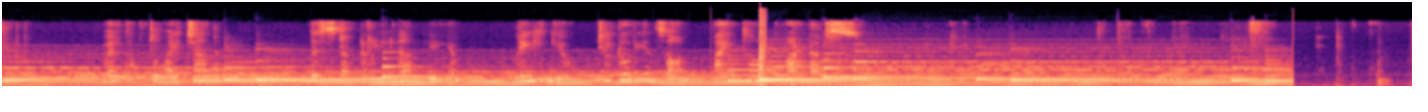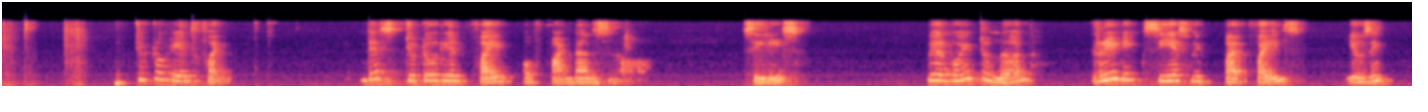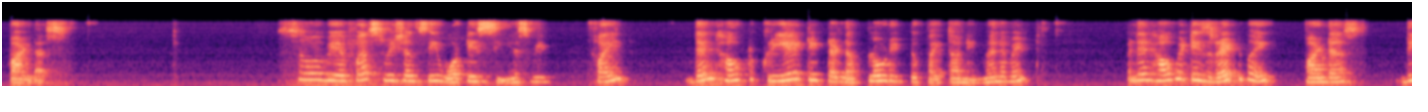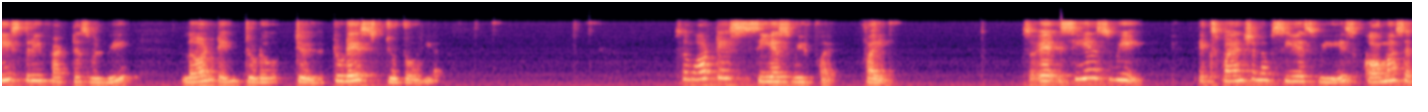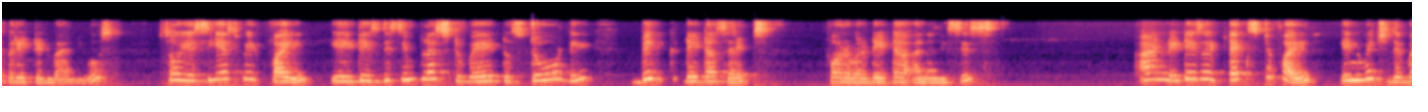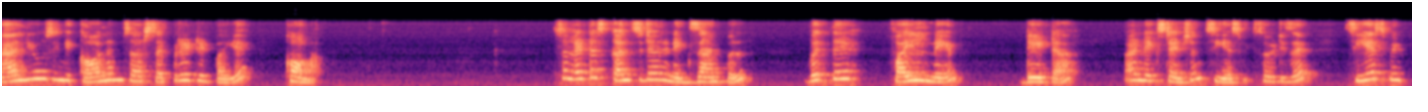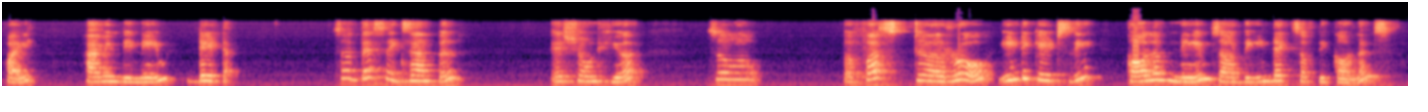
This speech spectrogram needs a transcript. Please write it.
Welcome to my channel. This is Dr. Leela William bringing you tutorials on Python pandas. Tutorial 5. This tutorial 5 of pandas uh, series, we are going to learn reading CSV files using pandas. So we first we shall see what is CSV file, then how to create it and upload it to Python environment, and then how it is read by pandas. These three factors will be learned in to to today's tutorial. So what is CSV file? So a CSV expansion of CSV is comma separated values. So a CSV file, it is the simplest way to store the big data sets for our data analysis. And it is a text file in which the values in the columns are separated by a comma. So let us consider an example with the file name data and extension CSV. So it is a CSV file having the name data. So this example is shown here. So the first uh, row indicates the column names or the index of the columns.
